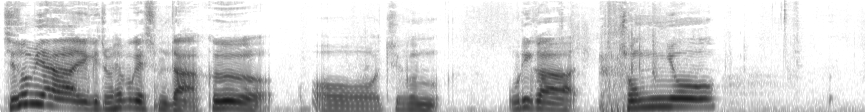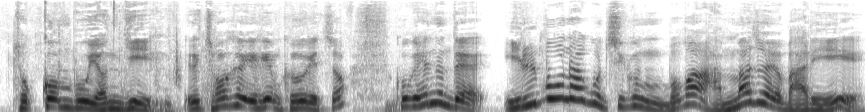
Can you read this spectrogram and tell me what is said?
지소미아 얘기 좀 해보겠습니다. 그 어, 지금 우리가 종료 조건부 연기 정확하게 얘기하면 그거겠죠. 그거 했는데 일본하고 지금 뭐가 안 맞아요 말이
